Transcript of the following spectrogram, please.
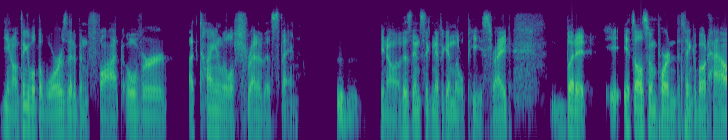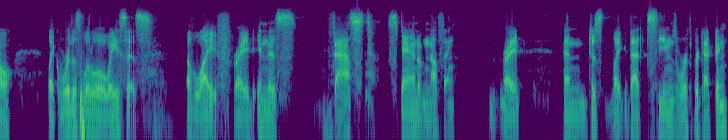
you know think about the wars that have been fought over a tiny little shred of this thing. Mm-hmm. you know of this insignificant little piece right? But it it's also important to think about how like we're this little oasis of life right in this vast span of nothing mm-hmm. right and just like that seems worth protecting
